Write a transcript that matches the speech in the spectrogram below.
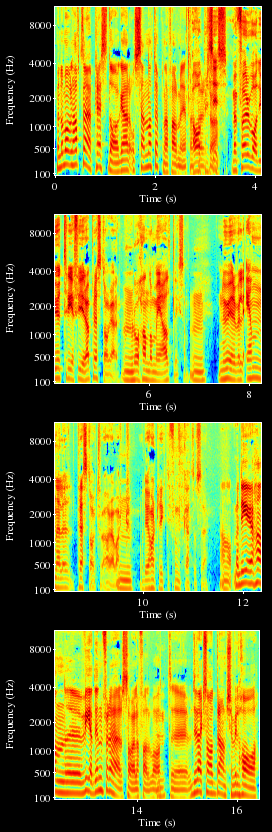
Men de har väl haft sådana här pressdagar och sen att öppna för allmänheten Ja, jag. precis. Men förr var det ju tre, fyra pressdagar. Och då hann de med allt liksom. Mm. Nu är det väl en eller pressdag tror jag det har varit. Mm. Och det har inte riktigt funkat och sådär. Ja, men det är ju han, eh, vdn för det här sa i alla fall, var Mm. att eh, det verkar som att branschen vill ha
